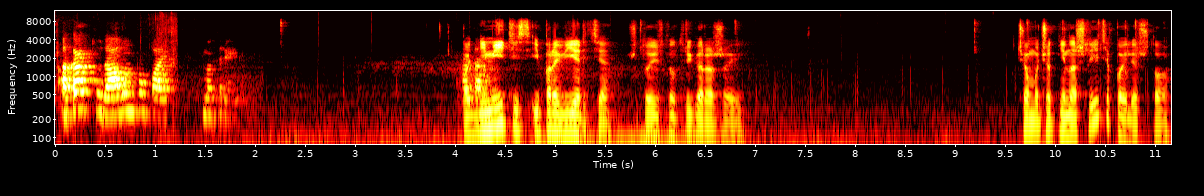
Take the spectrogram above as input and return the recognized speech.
А как туда вон попасть? Смотри. А Поднимитесь и проверьте, что есть внутри гаражей. Че, мы что-то не нашли, типа, или что?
